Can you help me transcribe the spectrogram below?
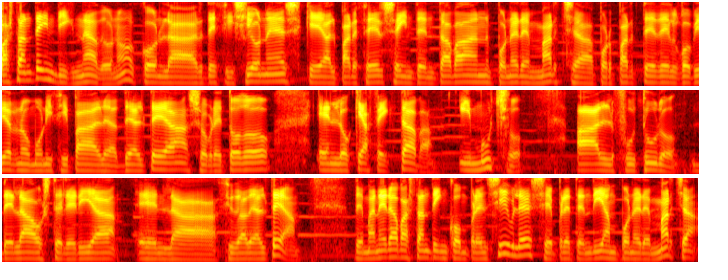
bastante indignado ¿no? con las decisiones que al parecer se intentaban poner en marcha por parte del gobierno municipal de Altea, sobre todo en lo que afectaba y mucho al futuro de la hostelería en la ciudad de Altea. De manera bastante incomprensible se pretendían poner en marcha,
